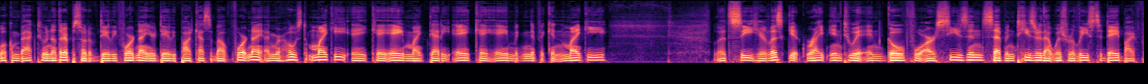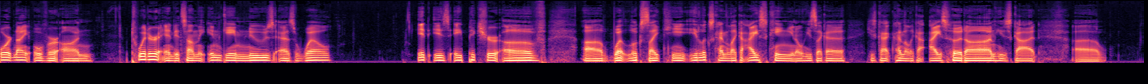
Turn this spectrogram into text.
Welcome back to another episode of Daily Fortnite, your daily podcast about Fortnite. I'm your host, Mikey, aka Mike Daddy, aka Magnificent Mikey. Let's see here. Let's get right into it and go for our season 7 teaser that was released today by Fortnite over on Twitter, and it's on the in game news as well. It is a picture of uh, what looks like he, he looks kind of like an ice king. You know, he's like a He's got kind of like an ice hood on. He's got uh,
